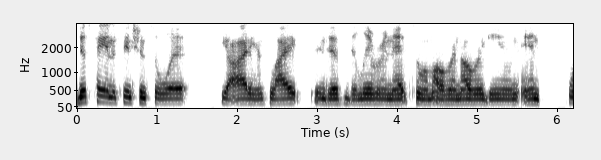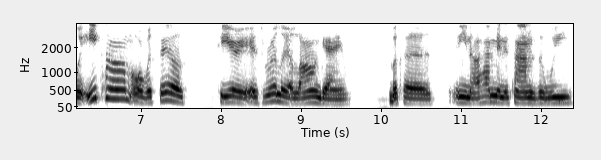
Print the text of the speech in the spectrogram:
just paying attention to what your audience likes and just delivering that to them over and over again. And with ecom or with sales, period, it's really a long game because you know how many times do we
